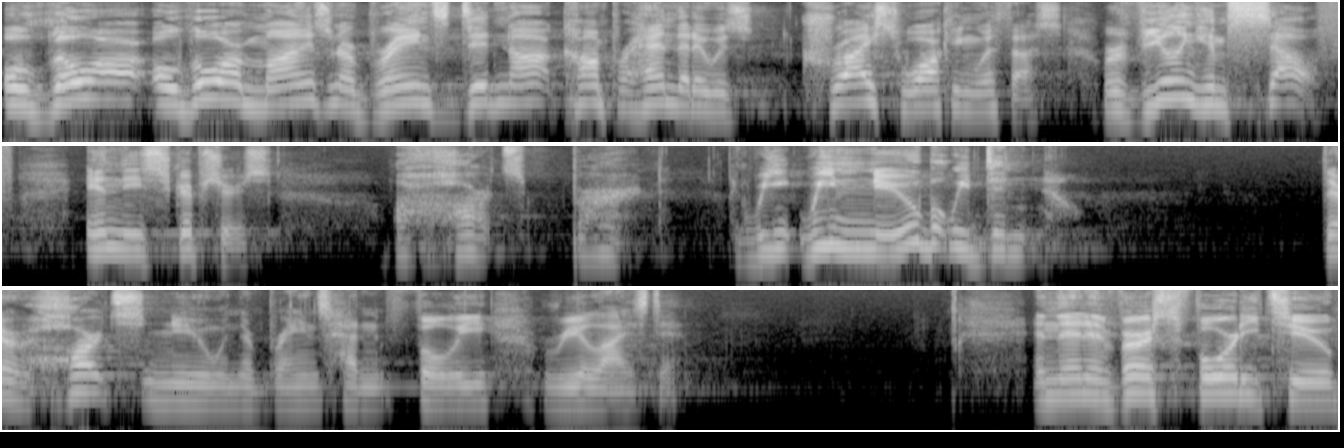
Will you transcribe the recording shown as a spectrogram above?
although our, although our minds and our brains did not comprehend that it was Christ walking with us, revealing himself in these scriptures, our hearts burned. Like we, we knew, but we didn't know. Their hearts knew when their brains hadn't fully realized it. And then in verse 42,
